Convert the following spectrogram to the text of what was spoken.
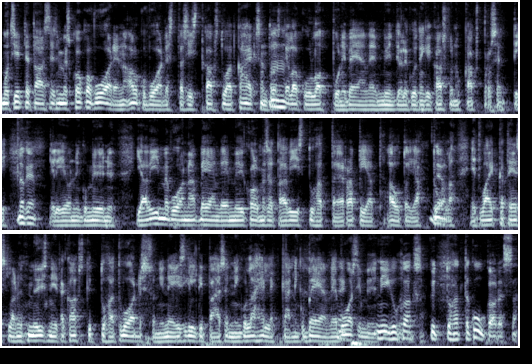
mutta sitten taas esimerkiksi koko vuoden alkuvuodesta, siis 2018 mm. elokuun loppuun, niin BMW-myynti oli kuitenkin kasvanut 2 prosenttia. Okei. Eli on niin kuin myynyt. Ja viime vuonna BMW myi 305 000 ja rapiat autoja tuolla. Että vaikka Tesla nyt myisi niitä 20 000 vuodessa, niin ne ei silti pääse niin kuin lähellekään niin kuin BMW vuosimyyntiin. Niin kuin 20 000 kuukaudessa.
